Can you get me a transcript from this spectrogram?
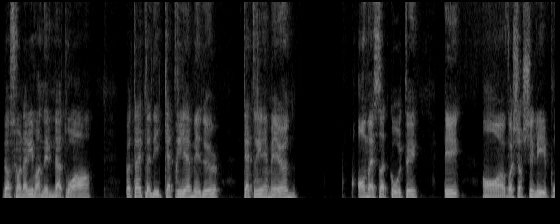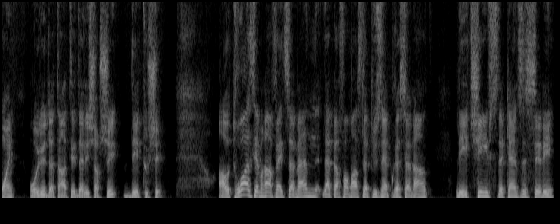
Lorsqu'on arrive en éliminatoire, peut-être les quatrième et deux, quatrième et une, on met ça de côté et on va chercher les points au lieu de tenter d'aller chercher des touchés. Au troisième rang en fin de semaine, la performance la plus impressionnante, les Chiefs de Kansas City.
